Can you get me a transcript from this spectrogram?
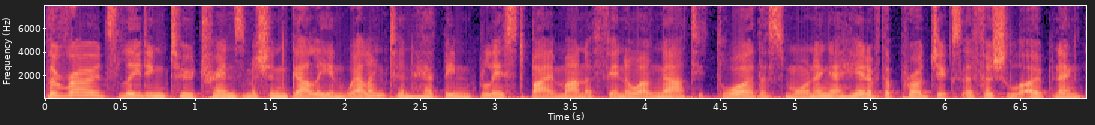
The roads leading to Transmission Gully in Wellington have been blessed by Mana Whenua Ngāti Toa this morning ahead of the project's official opening.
